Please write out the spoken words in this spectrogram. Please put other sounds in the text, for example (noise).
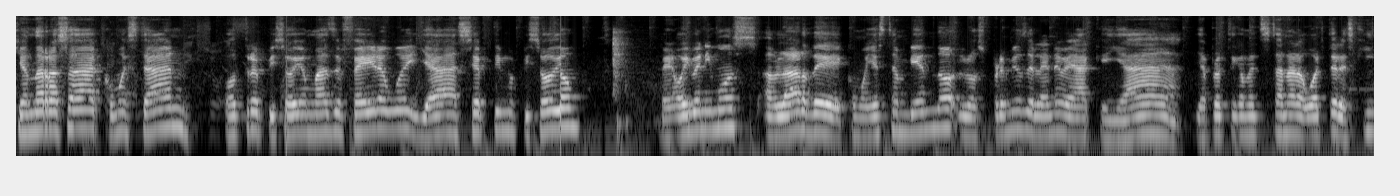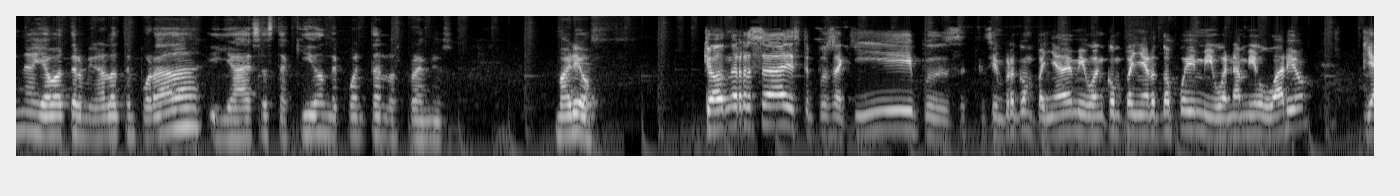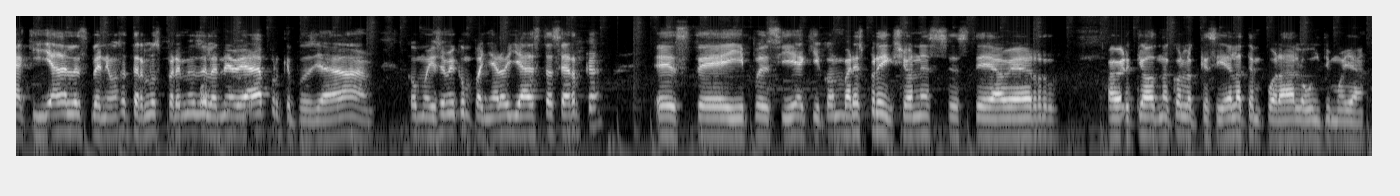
¿Qué onda, raza? ¿Cómo están? Otro episodio más de Fadeaway, ya séptimo episodio. Hoy venimos a hablar de, como ya están viendo, los premios de la NBA que ya, ya prácticamente están a la vuelta de la esquina, ya va a terminar la temporada y ya es hasta aquí donde cuentan los premios. Mario. ¿Qué onda, raza? Este, pues aquí, pues siempre acompañado de mi buen compañero Topo y mi buen amigo Wario. Y aquí ya les venimos a tener los premios de la NBA porque pues ya, como dice mi compañero, ya está cerca. Este, y pues sí, aquí con varias predicciones, este, a ver, a ver qué onda con lo que sigue la temporada, lo último ya.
